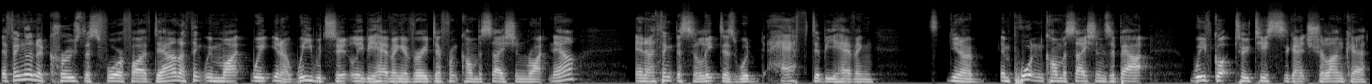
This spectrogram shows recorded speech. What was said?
if England had cruised this four or five down, I think we might we you know we would certainly be having a very different conversation right now, and I think the selectors would have to be having you know important conversations about we've got two tests against Sri Lanka,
